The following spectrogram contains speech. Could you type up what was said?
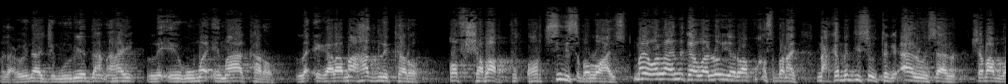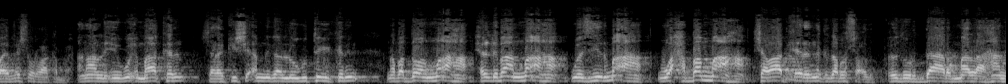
madaxweynaha jamhuuriyaddan ahay la iguma imaan karo la igalama hadli karo qof shabaab hor sidiisaba loo haysto. Maya wallahi ninkaa waa loo yeer waa ku qasbanay. Maxkamadiisa u tegay ahlan wasahlan. Shabaab waay meesha war waa ka baxo anaan la iigu imaan karin saraakiisha amnigaan loogu tegi karin nabadoon ma aha xildhibaan ma aha wasiir ma aha waxba ma aha. Shabaab xiri ninka daba socdo. Cudurdaar ma lahan.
